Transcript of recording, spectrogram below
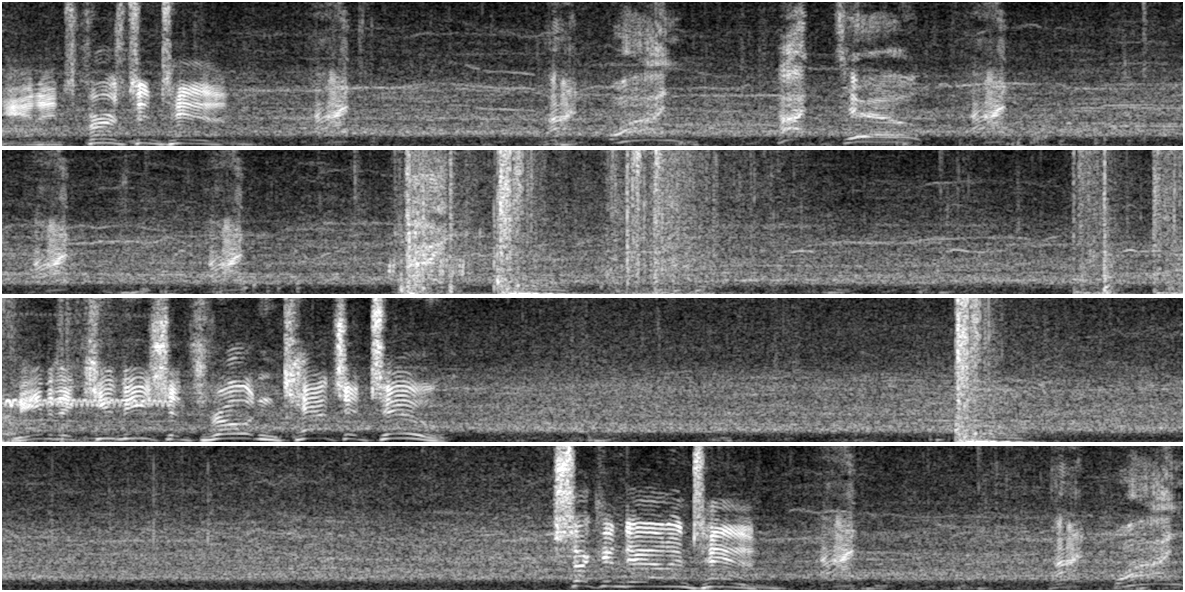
And it's first and ten. Hot. Hot one. Hot two. The QB should throw it and catch it too. Second down and ten. Hot. Hot one.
